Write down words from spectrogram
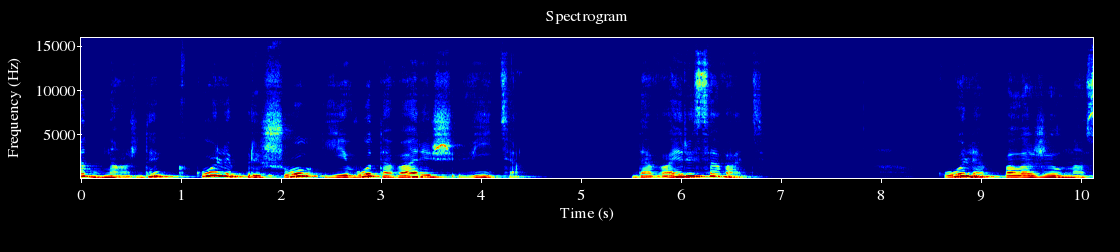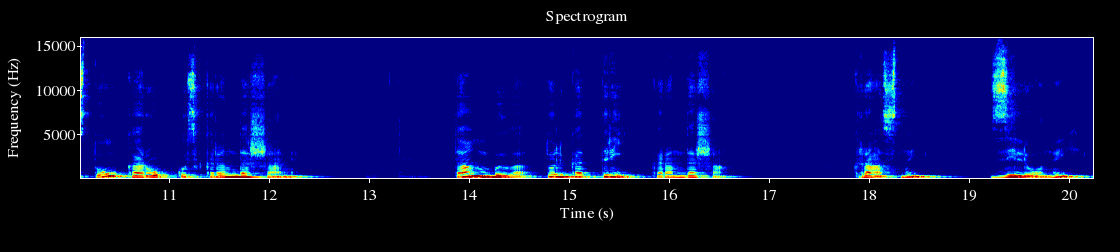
Однажды к Коле пришел его товарищ Витя. «Давай рисовать». Коля положил на стол коробку с карандашами. Там было только три карандаша. Красный, зеленый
